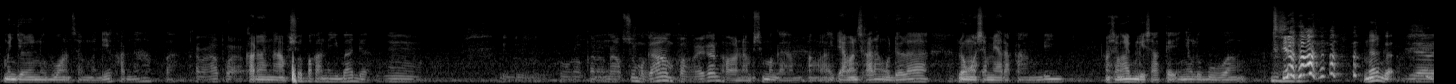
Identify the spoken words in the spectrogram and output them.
menjalin hubungan sama dia karena apa Karena apa? karena nafsu apa karena ibadah Hmm. Karena nafsu mah gampang ya kan? kalau nafsu mah gampang lah zaman sekarang udahlah lu nggak usah miara kambing langsung aja beli satenya lu buang. Bener gak Iya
